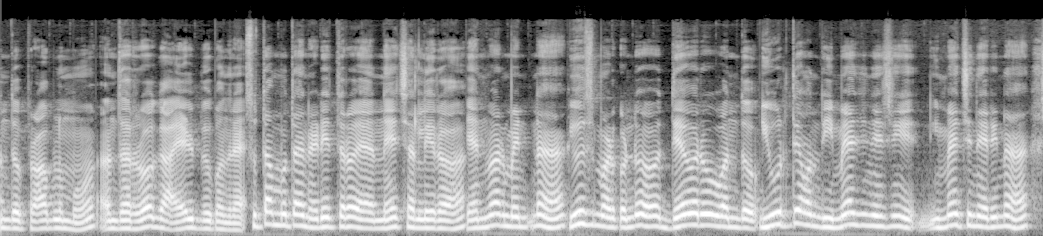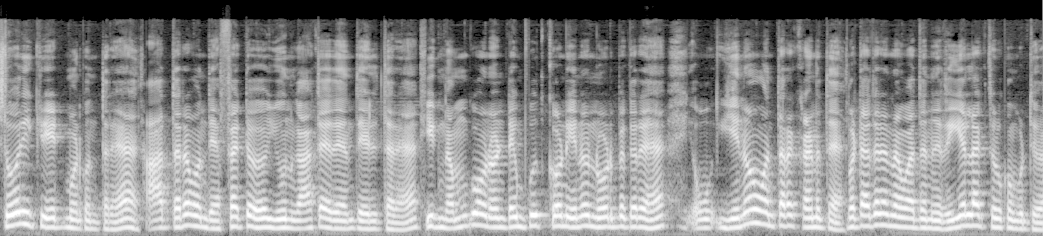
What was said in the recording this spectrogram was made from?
ಒಂದು ಪ್ರಾಬ್ಲಮ್ ಅಂದ್ರೆ ರೋಗ ಹೇಳ್ಬೇಕು ಅಂದ್ರೆ. ಸುತ್ತಮುತ್ತ ನಡೀತಿರೋ ನೇಚರ್ ಇರೋ ಎನ್ವೈರ್ಮೆಂಟ್ನ ಯೂಸ್ ಮಾಡ್ಕೊಂಡು ದೇವರು ಒಂದು, ಇವ್ರದೇ ಒಂದು ಇಮ್ಯಾಜಿನೇಷನ್, ಇಮ್ಯಾಜಿನರಿನ ಸ್ಟೋರಿ ಕ್ರಿಯೇಟ್ ಮಾಡ್ಕೊಂತಾರೆ. ಆ ತರ ಒಂದು ಎಫೆಕ್ಟ್ ಇವ್ನ್ಗೆ ಆಗ್ತಾ ಇದೆ ಅಂತ ಹೇಳ್ತಾರೆ. ಈಗ ನಮಗೂ ಒಂದೊಂದ್ ಟೈಮ್ ಕೂತ್ಕೊಂಡು ಏನೋ ನೋಡ್ಬೇಕಾದ್ರೆ ಏನೋ ಒಂಥರ ಕಾಣುತ್ತೆ. ಬಟ್ ಆದ್ರೆ ನಾವು ಅದನ್ನ ರಿಯಲ್ ಆಗಿ ತಿಳ್ಕೊಂಡ್ಬಿಡ್ತೀವ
